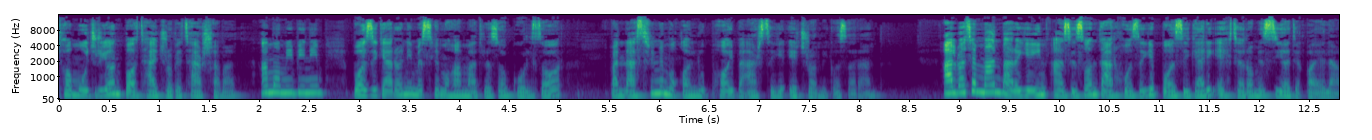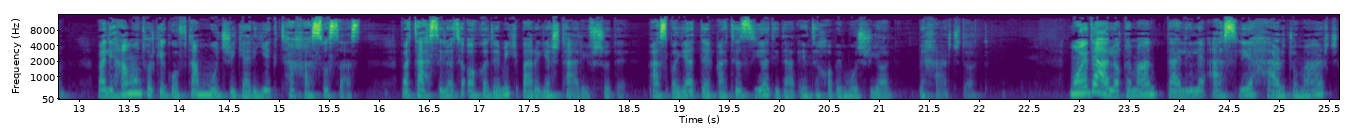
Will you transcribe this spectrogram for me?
تا مجریان با تجربه تر شوند. اما می بینیم بازیگرانی مثل محمد رضا گلزار و نسرین مقانلو پای به عرصه اجرا می گذارند. البته من برای این عزیزان در حوزه بازیگری احترام زیادی قائلم ولی همونطور که گفتم مجریگری یک تخصص است و تحصیلات آکادمیک برایش تعریف شده پس باید دقت زیادی در انتخاب مجریان به خرج داد. مایده علاقه من دلیل اصلی هرج و مرج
